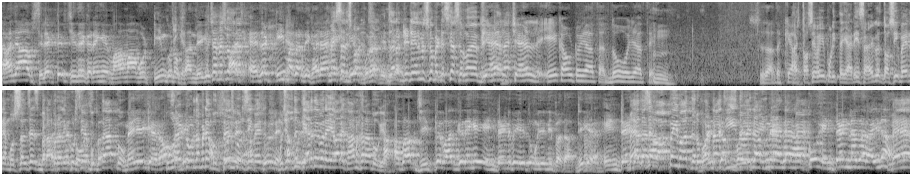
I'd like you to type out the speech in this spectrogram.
जहाँ जहाँ आप सिलेक्टिव चीज़ें करेंगे वहाँ वहाँ वो टीम को नुकसान देगी। आज एज अ टीम अगर देखा जाए जरा डिटेल में इसको मैं डिस्कस करूँगा चहल चहल एक आउट हो जाता है दो हो जाते। इससे ज़्यादा क्या आज भाई पूरी तैयारी से आएगा तौसीफ भाई ने मुसलसल बराबर वाली अच्छा, कुर्सी में भुगता आपको। मैं ये कह रहा हूँ, पूरा टूर्नामेंट भुगता है कुर्सी पे मुझे उस दिन कह रहे थे मेरा ये वाला कान खराब हो गया। अब आप जीत पे बात करेंगे इंटेंट पे ये तो मुझे नहीं पता ठीक है? इंटेंट मैं तो सिर्फ़ आप पे ही बात करूँगा ना, जीत हो या ना है, मैं- आपको इंटेंट नज़र आई ना मैं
